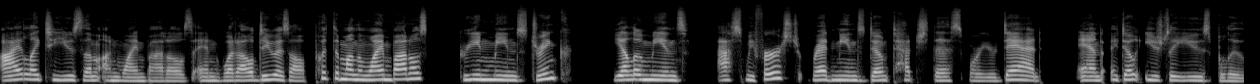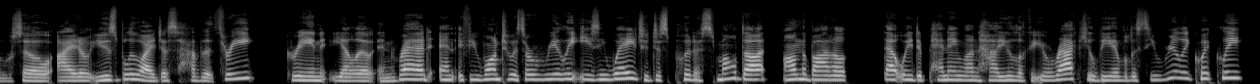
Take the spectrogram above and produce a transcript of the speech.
I like to use them on wine bottles. And what I'll do is I'll put them on the wine bottles. Green means drink, yellow means ask me first, red means don't touch this or your dad. And I don't usually use blue. So I don't use blue. I just have the three green, yellow, and red. And if you want to, it's a really easy way to just put a small dot on the bottle. That way, depending on how you look at your rack, you'll be able to see really quickly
